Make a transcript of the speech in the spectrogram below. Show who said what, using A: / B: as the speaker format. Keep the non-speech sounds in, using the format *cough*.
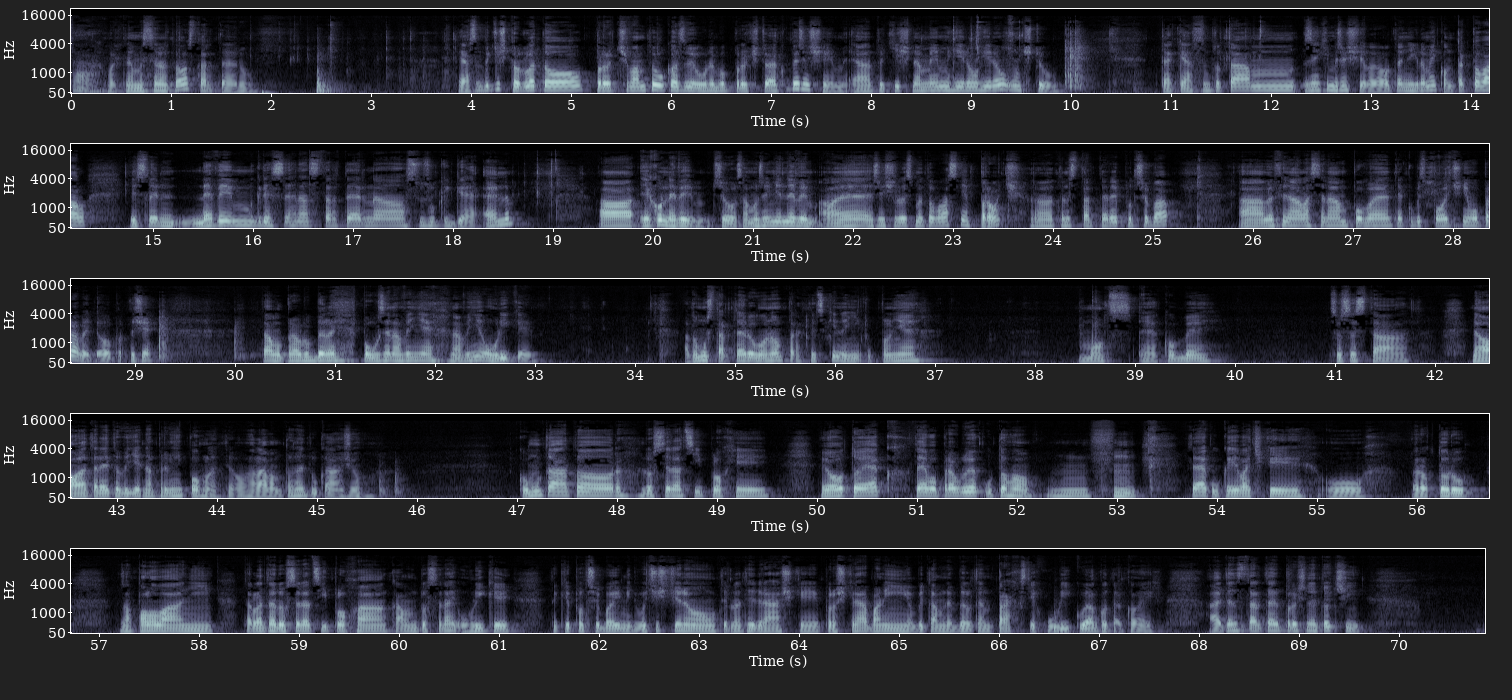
A: Tak, mrkneme se do toho startéru. Já jsem totiž tohleto, proč vám to ukazuju, nebo proč to jakoby řeším. Já totiž na mém Hero Hero účtu, tak já jsem to tam s někým řešil, jo. Ten někdo mě kontaktoval, jestli nevím, kde sehnat starter na Suzuki GN. A jako nevím, jo, samozřejmě nevím, ale řešili jsme to vlastně proč ten starter je potřeba a ve finále se nám povede jakoby společně opravit, jo, protože tam opravdu byly pouze na vině, na vině uhlíky. A tomu starteru ono prakticky není úplně moc, jakoby, co se stát. No, ale tady je to vidět na první pohled, jo. Hele, já vám to hned ukážu. Komutátor, dosedací plochy, jo, to je, jak, to je opravdu jak u toho, hm, *laughs* to je jak u kejvačky, u rotoru, zapalování, tahle ta dosedací plocha, kam dosedají uhlíky, tak je potřeba jí mít očištěnou, tyhle ty drážky, proškrábaný, aby tam nebyl ten prach z těch uhlíků jako takových. Ale ten starter proč netočí?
